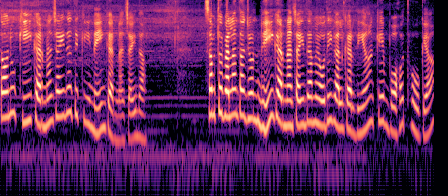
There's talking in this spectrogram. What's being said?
ਤਾਂ ਉਹਨੂੰ ਕੀ ਕਰਨਾ ਚਾਹੀਦਾ ਤੇ ਕੀ ਨਹੀਂ ਕਰਨਾ ਚਾਹੀਦਾ? ਸਭ ਤੋਂ ਪਹਿਲਾਂ ਤਾਂ ਜੋ ਨਹੀਂ ਕਰਨਾ ਚਾਹੀਦਾ, ਮੈਂ ਉਹਦੀ ਗੱਲ ਕਰਦੀ ਆ ਕਿ ਬਹੁਤ ਹੋ ਗਿਆ।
